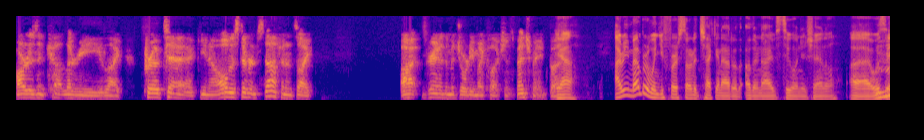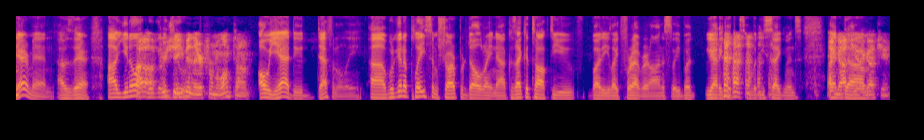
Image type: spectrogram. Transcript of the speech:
artisan cutlery, like Pro-Tech, you know, all this different stuff and it's like uh granted the majority of my collection is benchmade, but yeah. I remember when you first started checking out other knives too on your channel. Uh, I was Mhm. there, man. I was there. Uh, you know what oh, we're I gonna appreciate do? you've been there for a long time. Oh yeah, dude, definitely. Uh, we're gonna play some sharp or dull right now because I could talk to you, buddy, like forever, honestly. But we got to get to some of these segments. I And, got you, I um, got you.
